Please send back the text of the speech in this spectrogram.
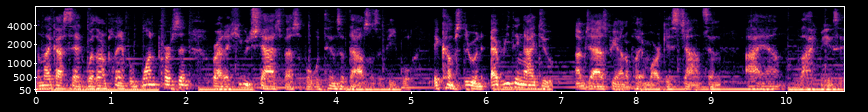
And like I said, whether I'm playing for one person or at a huge jazz festival with tens of thousands of people, it comes through in everything I do. I'm jazz piano player Marcus Johnson. I am black music.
